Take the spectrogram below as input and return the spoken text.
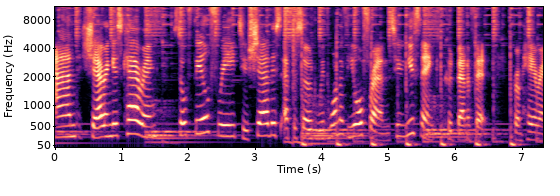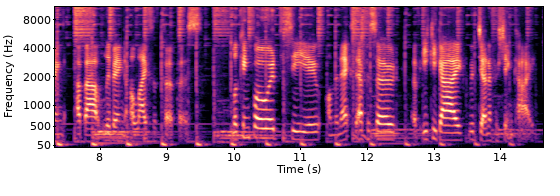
And sharing is caring. So feel free to share this episode with one of your friends who you think could benefit from hearing about living a life of purpose. Looking forward to see you on the next episode of Ikigai with Jennifer Shinkai.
